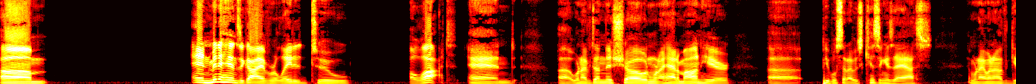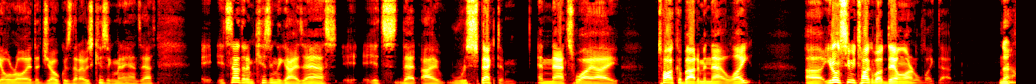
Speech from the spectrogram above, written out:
Um, and Minihane's a guy I've related to a lot, and uh, when I've done this show and when I had him on here, uh, people said I was kissing his ass. And when I went out with Gilroy, the joke was that I was kissing Minihane's ass. It's not that I'm kissing the guy's ass; it's that I respect him, and that's why I talk about him in that light. Uh, you don't see me talk about Dale Arnold like that. No.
